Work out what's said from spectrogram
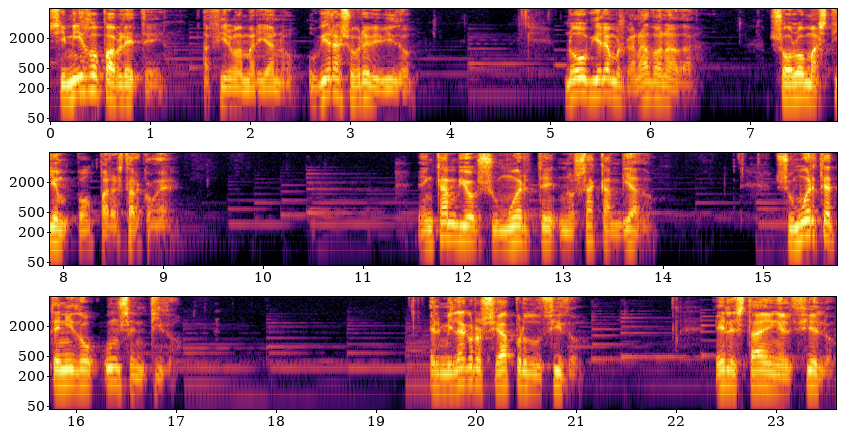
Si mi hijo Pablete afirma Mariano, hubiera sobrevivido, no hubiéramos ganado nada, solo más tiempo para estar con él. En cambio, su muerte nos ha cambiado. Su muerte ha tenido un sentido. El milagro se ha producido. Él está en el cielo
